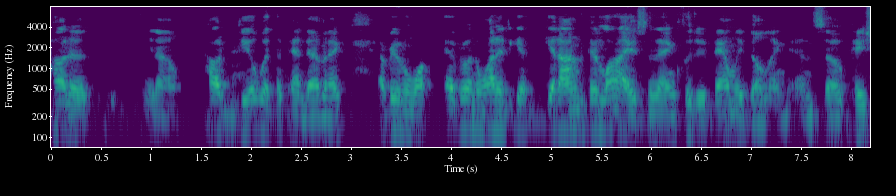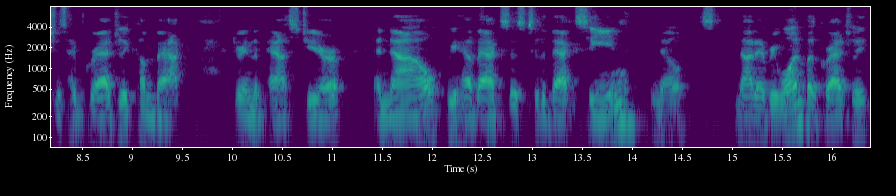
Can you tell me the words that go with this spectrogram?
how to you know how to deal with the pandemic. Everyone everyone wanted to get get on with their lives, and that included family building. And so patients have gradually come back during the past year, and now we have access to the vaccine. You know, not everyone, but gradually,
